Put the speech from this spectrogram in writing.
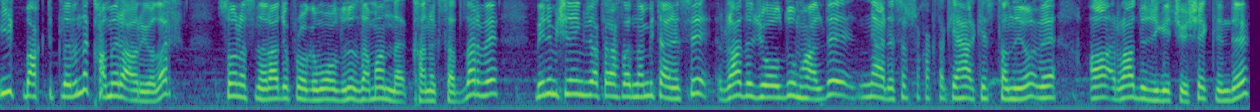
ilk baktıklarında kamera arıyorlar. Sonrasında radyo programı olduğunu zamanla kanıksadılar ve benim için en güzel taraflarından bir tanesi radyocu olduğum halde neredeyse sokaktaki herkes tanıyor ve a radyocu geçiyor şeklinde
